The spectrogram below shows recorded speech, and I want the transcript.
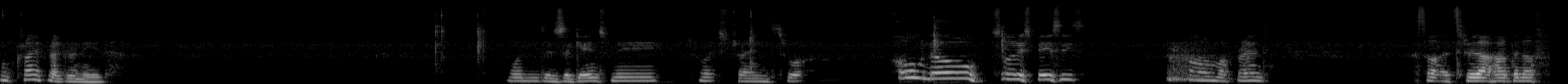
we'll try for a grenade. Wind is against me. Let's try and throw it. Oh no! Sorry, Spaces. Oh, my friend. I thought I threw that hard enough.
